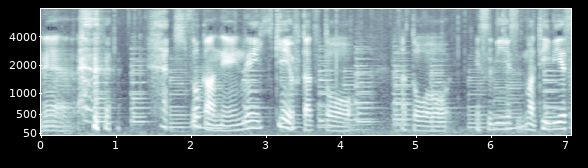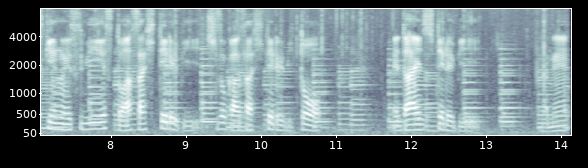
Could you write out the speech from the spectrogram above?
ねえ。静岡はね NHK2 つとあと SBS まあ TBS 系の SBS と朝日テレビ静岡朝日テレビとえ第一テレビだね。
